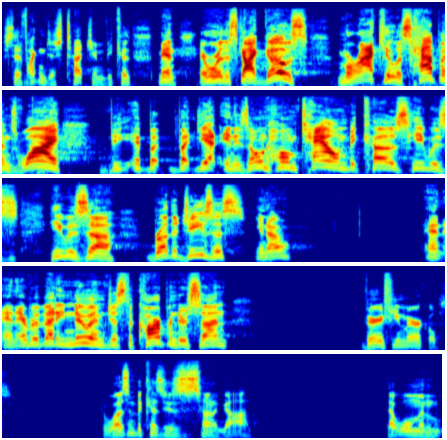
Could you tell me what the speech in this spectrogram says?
He said, If I can just touch him, because, man, everywhere this guy goes, miraculous happens. Why? Be, eh, but, but yet in his own hometown, because he was, he was uh, brother Jesus, you know, and, and everybody knew him, just the carpenter's son very few miracles. It wasn't because he was the Son of God. That woman,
